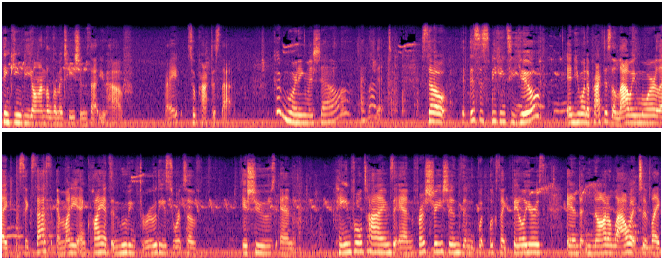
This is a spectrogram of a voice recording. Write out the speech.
thinking beyond the limitations that you have, right? So, practice that. Good morning, Michelle. I love it. So, if this is speaking to you, and you want to practice allowing more like success and money and clients and moving through these sorts of issues and painful times and frustrations and what looks like failures and not allow it to like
